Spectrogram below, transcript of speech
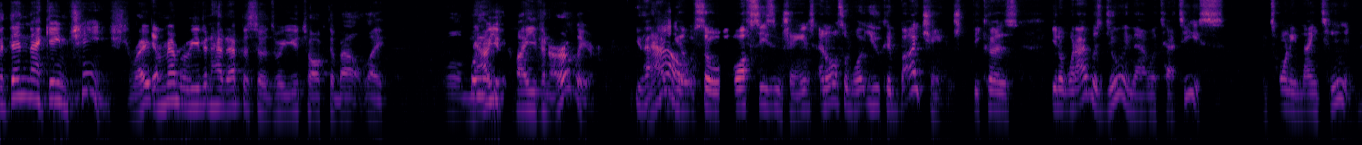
but then that game changed, right? Yep. Remember, we even had episodes where you talked about like, well, now you- you can buy even earlier. You have Now- you know, so off season changed, and also what you could buy changed because you know when I was doing that with Tatis in 2019,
